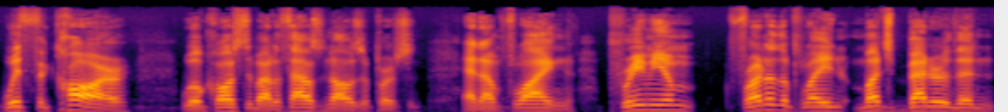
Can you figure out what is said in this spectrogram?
with the car will cost about $1,000 a person. And I'm flying premium front of the plane, much better than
